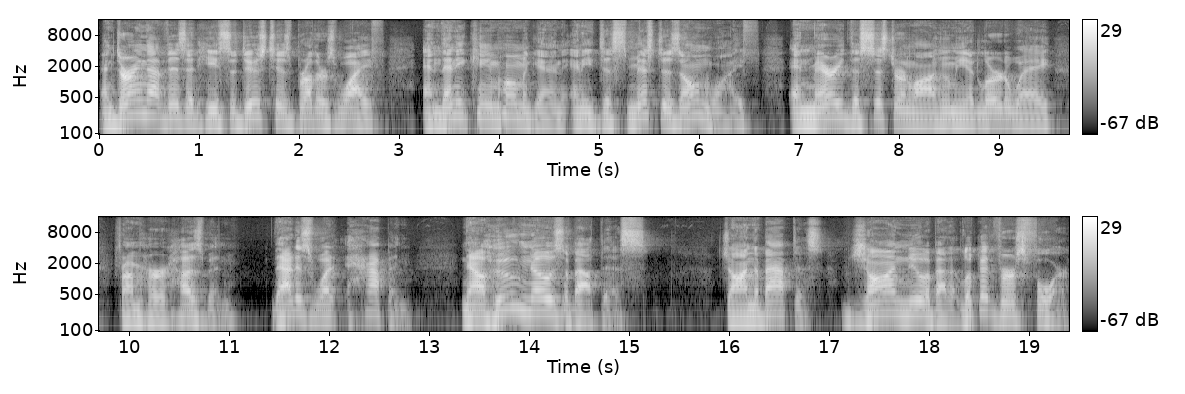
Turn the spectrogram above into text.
And during that visit, he seduced his brother's wife. And then he came home again and he dismissed his own wife and married the sister in law whom he had lured away from her husband. That is what happened. Now, who knows about this? John the Baptist. John knew about it. Look at verse 4.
